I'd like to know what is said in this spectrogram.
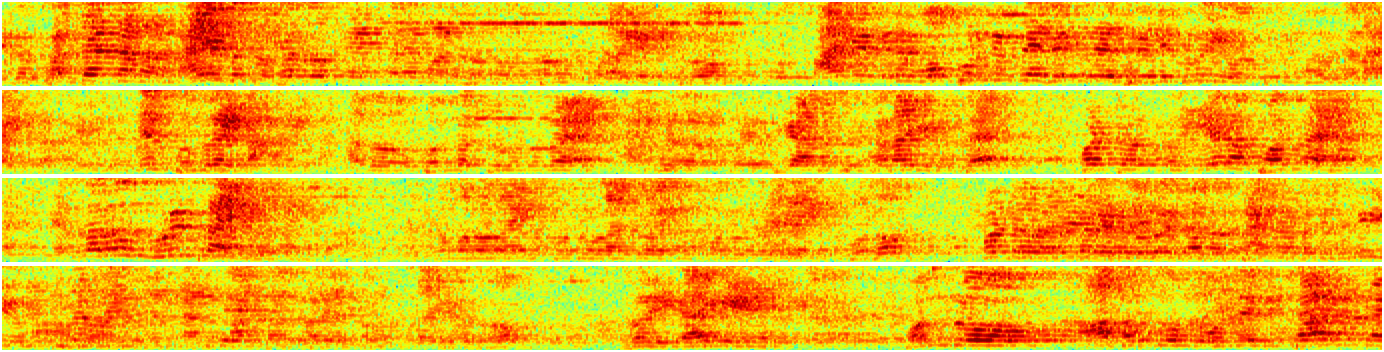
ಇದು ಸದ್ಯಕ್ಕೆ ನಾನು ನಾಯಕ ಪ್ರಸಾದ್ ಅವ್ರ ಕೈಯಿಂದಲೇ ಮಾಡಿಸೋದು ಅಂತಲೂ ಕೂಡ ಹೇಳಿದ್ರು. ಹಾಗೆ ಒಬ್ಬರು ನಿರ್ದೇಶಕರ ಹೆಸರು ಹೇಳಿದ್ರು, ಇವತ್ತು ಮೂರು ಜನ ಆಗಿದ್ದಾರೆ. ಏನು ತೊಂದರೆ ಇಲ್ಲ. ಅದು ಬಂದಷ್ಟು ಹೆಚ್ಚಿಗೆ ಆದಷ್ಟು ಚೆನ್ನಾಗಿರುತ್ತೆ. ಬಟ್ ಏನಪ್ಪ ಅಂದ್ರೆ ಎಲ್ಲರೂ ನುರಿತರಾಗಿರೋದು ನಮ್ಮನವರಾಗಿರ್ಬೋದು ರಾಜು ಆಗಿರ್ಬೋದು ರವಿ ಆಗಿರ್ಬೋದು. ಬಟ್ ರವಿ ಕೂಡ ಹೇಳಿದ್ರು ಸೊ ಹೀಗಾಗಿ ಒಂದು ಆ ಥರದ್ದು ಒಂದು ಒಳ್ಳೆ ವಿಚಾರಗಳನ್ನ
